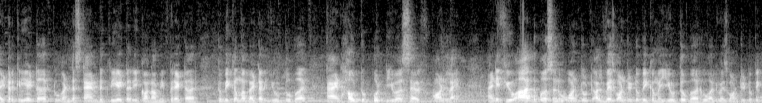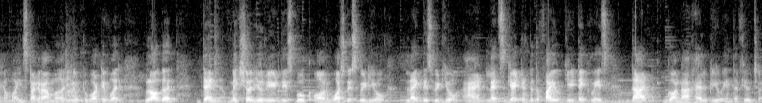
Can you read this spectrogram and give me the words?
better creator to understand the creator economy better to become a better youtuber and how to put yourself online and if you are the person who want to always wanted to become a youtuber who always wanted to become a instagrammer youtube whatever blogger then make sure you read this book or watch this video like this video and let's get into the five key takeaways that gonna help you in the future.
